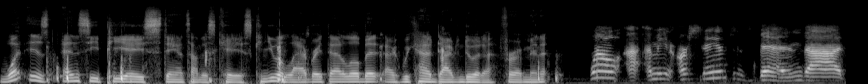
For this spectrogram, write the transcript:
What is NCPA's stance on this case? Can you elaborate that a little bit? I, we kind of dived into it uh, for a minute. Well, I mean, our stance has been that,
